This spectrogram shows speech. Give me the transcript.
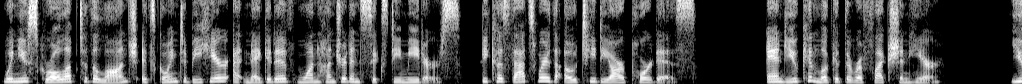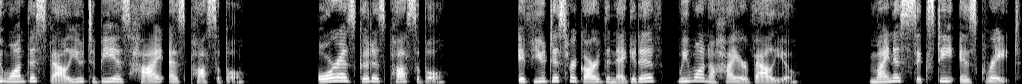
When you scroll up to the launch it's going to be here at negative 160 meters, because that's where the OTDR port is. And you can look at the reflection here. You want this value to be as high as possible. Or as good as possible. If you disregard the negative, we want a higher value. Minus 60 is great.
